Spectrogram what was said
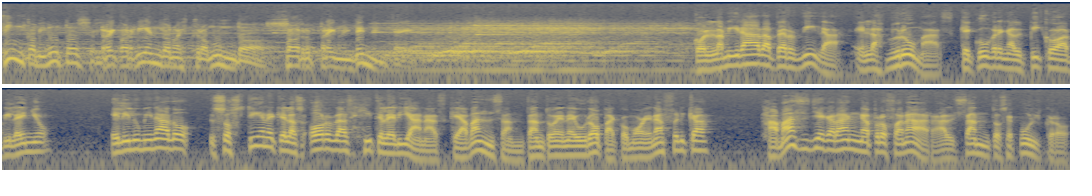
Cinco minutos recorriendo nuestro mundo sorprendente. Con la mirada perdida en las brumas que cubren al pico avileño, el iluminado sostiene que las hordas hitlerianas que avanzan tanto en Europa como en África jamás llegarán a profanar al Santo Sepulcro.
